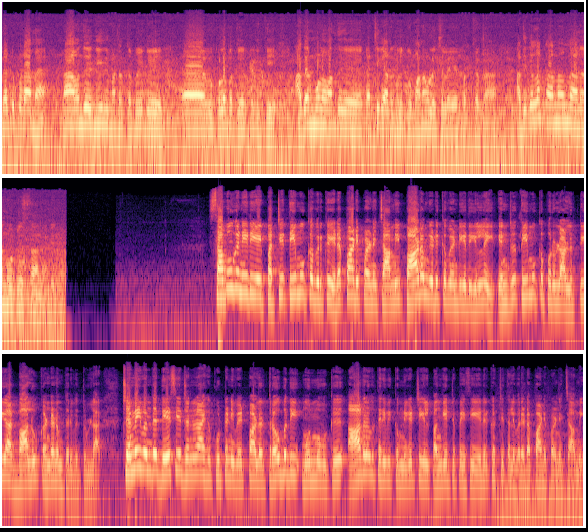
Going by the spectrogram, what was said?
கட்டுப்படாமல் நான் வந்து நீதிமன்றத்தை போயிட்டு குழப்பத்தை ஏற்படுத்தி அதன் மூலம் வந்து கட்சிக்காரங்களுக்கு மன உளைச்சலை ஏற்படுத்துறேன் அதுக்கெல்லாம் காரணம் தான் நோட்டீஸ் தானே. சமூக நீதியை பற்றி திமுகவிற்கு எடப்பாடி பழனிசாமி பாடம் எடுக்க வேண்டியது இல்லை என்று திமுக பொருளாளர் டி ஆர் பாலு கண்டனம் தெரிவித்துள்ளார். சென்னை வந்த தேசிய ஜனநாயக கூட்டணி வேட்பாளர் திரௌபதி முர்முவுக்கு ஆதரவு தெரிவிக்கும் நிகழ்ச்சியில் பங்கேற்று பேசிய எதிர்க்கட்சித் தலைவர் எடப்பாடி பழனிசாமி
